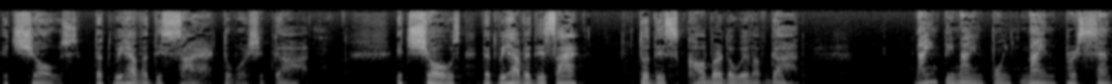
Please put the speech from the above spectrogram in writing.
It shows that we have a desire to worship God. it shows that we have a desire to discover the will of God. 99.9%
